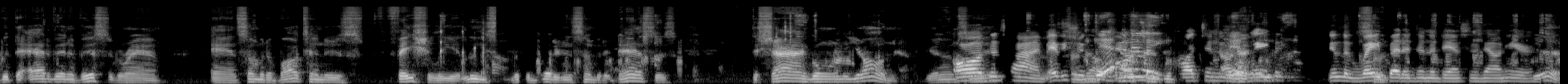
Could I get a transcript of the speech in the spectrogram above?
With the advent of Instagram and some of the bartenders, facially at least, looking better than some of the dancers, the shine going to y'all now. You know what I'm All saying? the time. Every So strip now club Definitely. bartender, bartender Okay. look way, they look way So- better than the dancers down here. Yeah.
